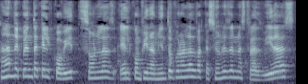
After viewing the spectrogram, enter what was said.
Hagan de cuenta que el COVID son las... El confinamiento fueron las vacaciones de nuestras vidas,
